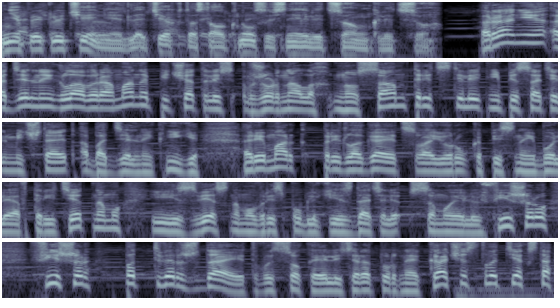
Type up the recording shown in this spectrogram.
не приключение для тех, кто столкнулся с ней лицом к лицу. Ранее отдельные главы романа печатались в журналах, но сам 30-летний писатель мечтает об отдельной книге. Ремарк предлагает свою рукопись наиболее авторитетному и известному в республике издателю Самуэлю Фишеру. Фишер подтверждает высокое литературное качество текста,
